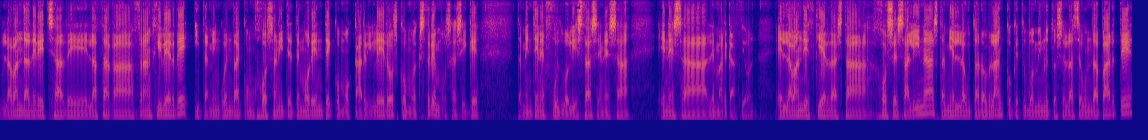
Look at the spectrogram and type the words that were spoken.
la banda derecha de la zaga franjiverde y también cuenta con Josan y Tete Morente como carrileros, como extremos, así que también tiene futbolistas en esa, en esa demarcación. En la banda izquierda está José Salinas, también Lautaro Blanco, que tuvo minutos en la segunda parte,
